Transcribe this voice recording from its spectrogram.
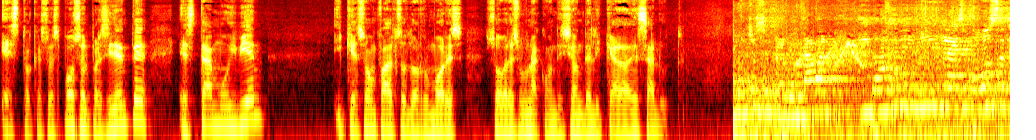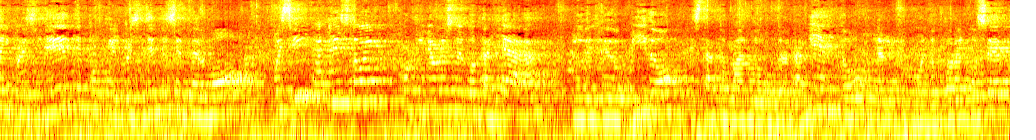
esto, que su esposo, el presidente, está muy bien y que son falsos los rumores sobre una condición delicada de salud. Muchos se preguntaban, ¿y la esposa del presidente porque se enfermó? Pues sí, aquí estoy porque yo no estoy contagiada, lo dejé dormido, está tomando un tratamiento, ya lo informó el doctor Alcocer,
